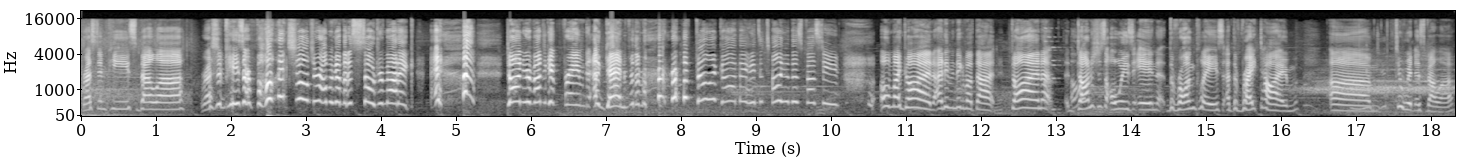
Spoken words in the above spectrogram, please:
Rest in peace, Bella. Rest in peace, our fallen children. Oh my god, that is so dramatic. Don, you're about to get framed again for the murder of Bella Goth. I hate to tell you this, bestie. Oh my god, I didn't even think about that. Dawn, Don is just always in the wrong place at the right time um, to witness Bella.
